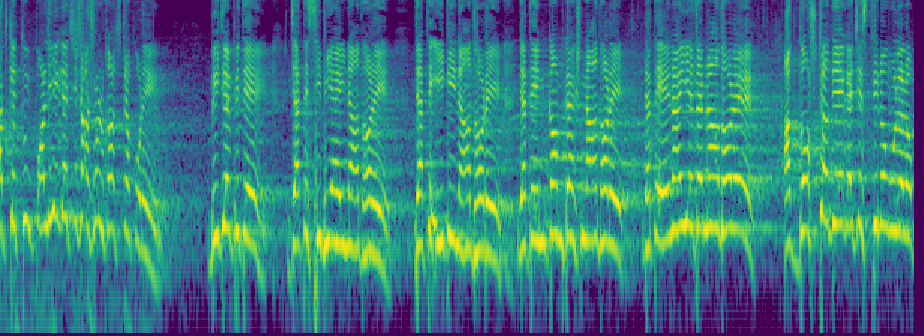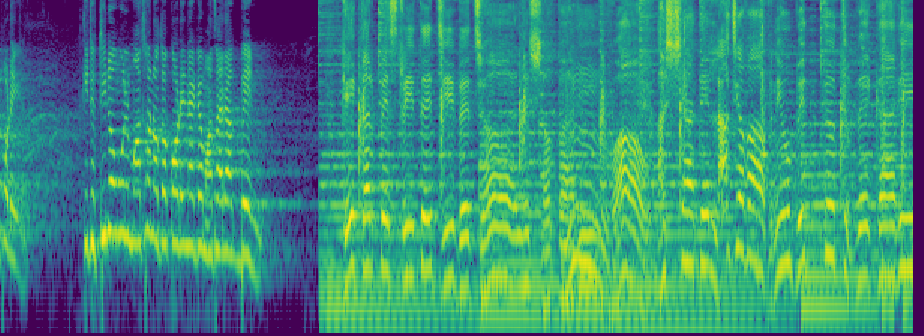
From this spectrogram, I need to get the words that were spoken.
আজকে তুই পালিয়ে গেছিস আসল কাজটা করে। বিজেপিতে যাতে সিবিআই না ধরে যাতে ইডি না ধরে যাতে ইনকাম ট্যাক্স না ধরে যাতে এনআইএতে না ধরে আর দশটা দিয়ে গেছিস তৃণমূলের ওপরে। কিন্তু তৃণমূল মাথা নত করে না এটা মাথায় রাখবেন। কেকার পেস্ট্রিতে জিবে জল সপারি ওয়াও। আশাতে লাজবাব নিউ বিদ্যুৎ বেকারি।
